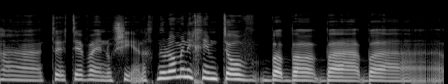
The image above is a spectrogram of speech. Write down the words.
הטבע האנושי. אנחנו לא מניחים טוב ב- ב- ב- ב-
